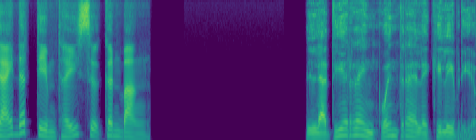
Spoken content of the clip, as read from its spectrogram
Trái đất tìm thấy sự cân bằng. La Tierra encuentra el equilibrio.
